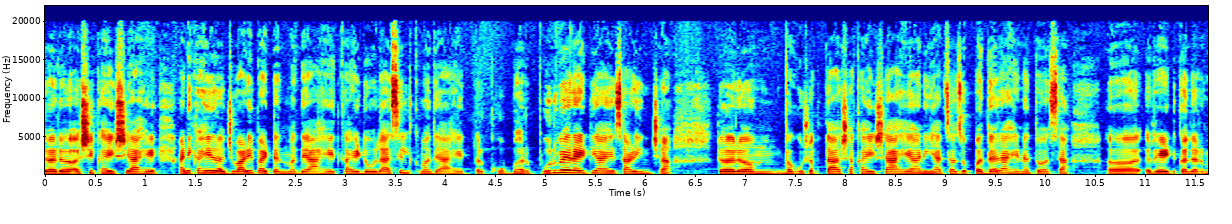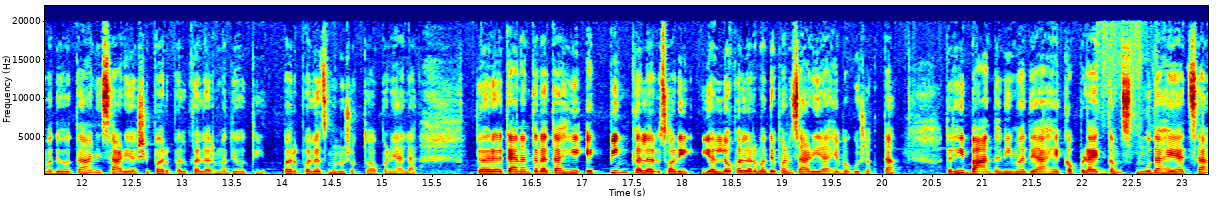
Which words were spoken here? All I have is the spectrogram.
तर अशी काहीशी आहे. आणि काही रजवाडी पॅटर्नमध्ये आहेत काही डोला सिल्कमध्ये आहेत. तर खूप भरपूर व्हेरायटी आहे साडींच्या. तर बघू शकता अशा काहीशा आहे. आणि ह्याचा जो पदर आहे ना तो असा रेड कलरमध्ये होता. आणि साडी अशी पर्पल कलरमध्ये होती. पर्पलच म्हणू शकतो आपण याला. तर त्यानंतर आता ही एक पिंक कलर सॉरी येल्लो कलरमध्ये पण साडी आहे बघू शकता. तर ही बांधणीमध्ये आहे. कपडा एकदम स्मूथ आहे याचा.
